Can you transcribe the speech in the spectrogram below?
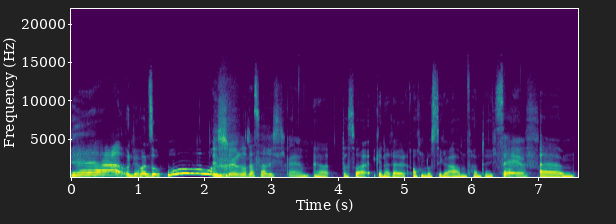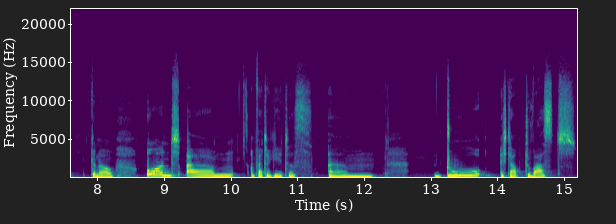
yeah! Und wir waren so, uh! Ich schwöre, das war richtig geil. Ja, das war generell auch ein lustiger Abend, fand ich. Safe. Ähm, genau. Und ähm, weiter geht es. Ähm, du, ich glaube, du warst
